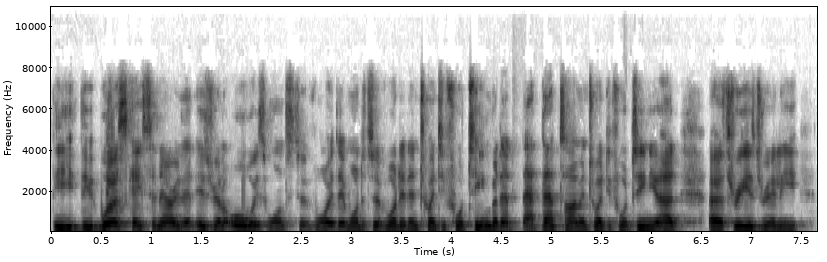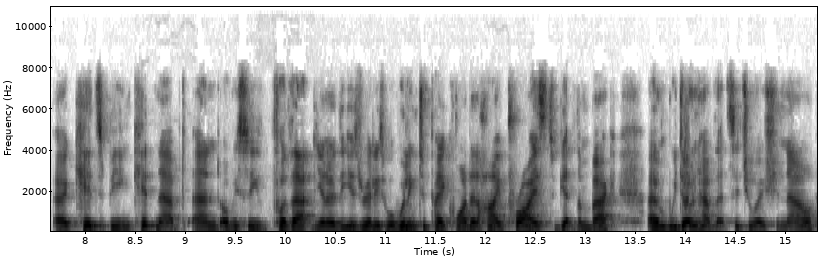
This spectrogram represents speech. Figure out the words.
the the worst case scenario that Israel always wants to avoid. They wanted to avoid it in 2014, but at, at that time in 2014, you had uh, three Israeli uh, kids being kidnapped, and obviously for that, you know, the Israelis were willing to pay quite a high price to get them back. Um, we don't have that situation now.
